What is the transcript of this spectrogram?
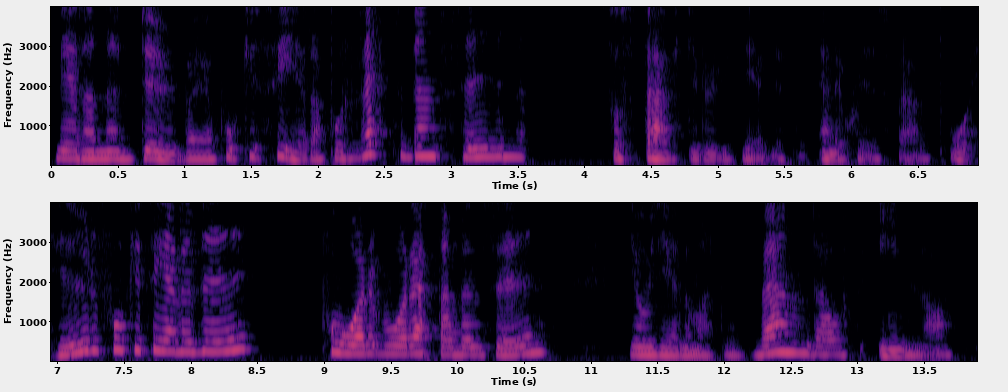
Medan när du börjar fokusera på rätt bensin så stärker du ditt eget energifält. Och hur fokuserar vi på vår rätta bensin? Jo, genom att vända oss inåt,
